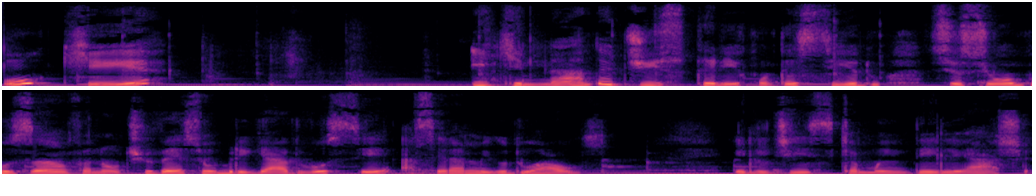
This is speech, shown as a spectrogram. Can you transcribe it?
O quê? E que nada disso teria acontecido se o Sr. Busanfa não tivesse obrigado você a ser amigo do Aug. Ele disse que a mãe dele acha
